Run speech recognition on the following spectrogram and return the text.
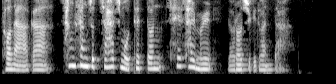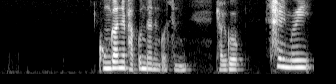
더 나아가 상상조차 하지 못했던 새 삶을 열어주기도 한다. 공간을 바꾼다는 것은 결국 삶의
